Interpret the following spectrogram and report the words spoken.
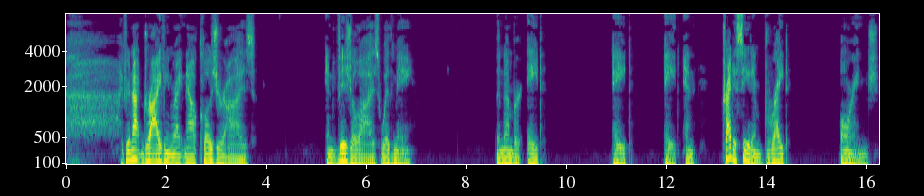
If you're not driving right now, close your eyes and visualize with me the number 888 and try to see it in bright orange.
